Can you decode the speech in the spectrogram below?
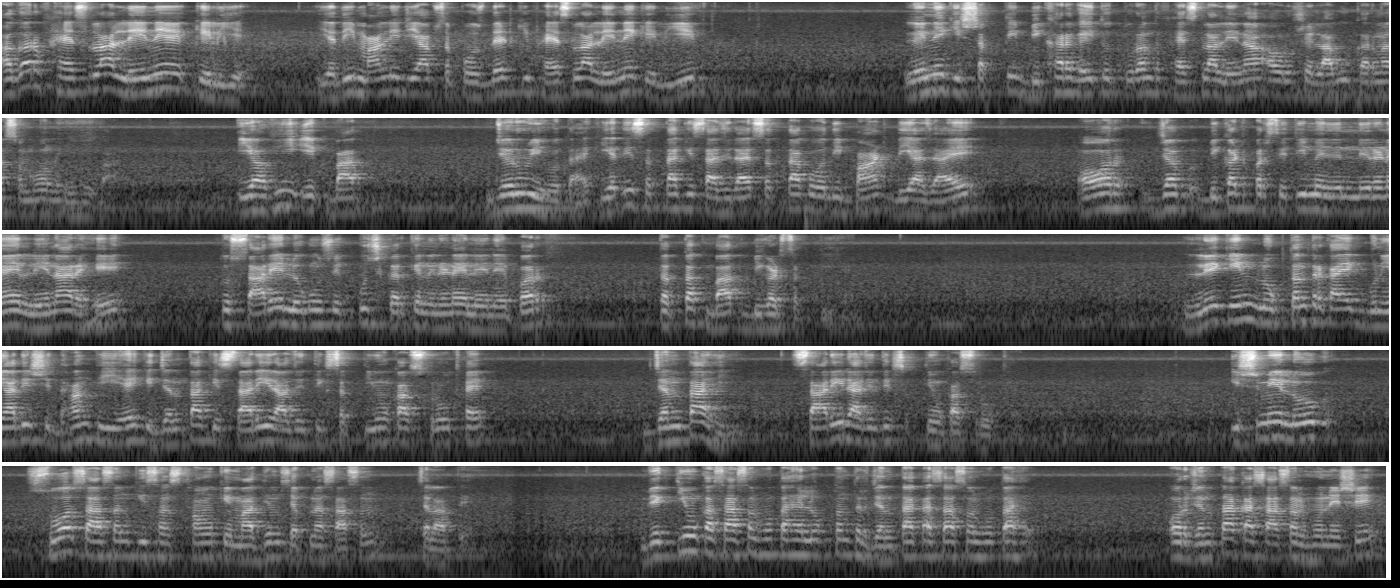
अगर फैसला लेने के लिए, यदि मान लीजिए आप सपोज़ दैट कि फैसला लेने के लिए, लेने की शक्ति बिखर गई तो तुरंत फैसला लेना और उसे लागू करना संभव नहीं होगा। यह भी एक बात ज़रूरी होता है कि यदि सत्ता की साझेदारी सत्ता को यदि बांट दिया जाए और जब विकट परिस्थिति में निर्णय लेना रहे तो सारे लोगों से कुछ करके निर्णय लेने पर तब तक बात बिगड़ सकती है। लेकिन लोकतंत्र का एक बुनियादी सिद्धांत ही है कि जनता की सारी राजनीतिक शक्तियों का स्रोत है। जनता ही सारी राजनीतिक शक्तियों का स्रोत है। इसमें लोग स्वशासन की संस्थाओं के माध्यम से अपना शासन चलाते हैं। व्यक्तियों का शासन होता है, लोकतंत्र जनता का शासन होता है। और जनता का शासन होने से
